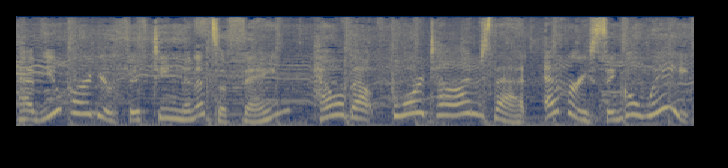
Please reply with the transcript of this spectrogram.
Have you heard your 15 minutes of fame? How about four times that every single week?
